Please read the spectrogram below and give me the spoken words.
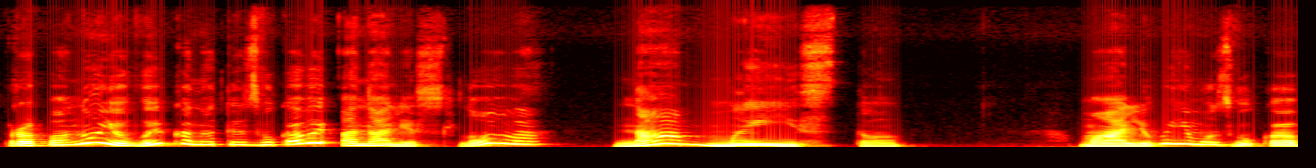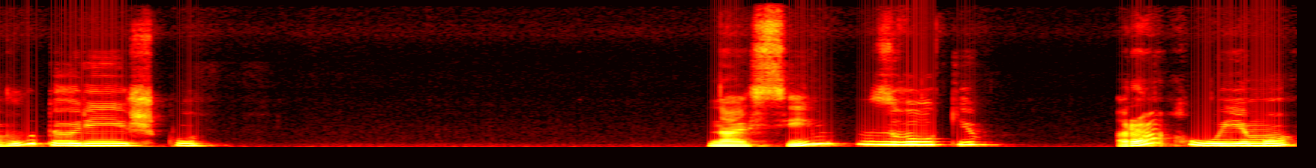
Пропоную виконати звуковий аналіз слова намисто. Малюємо звукову доріжку. На сім звуків рахуємо.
